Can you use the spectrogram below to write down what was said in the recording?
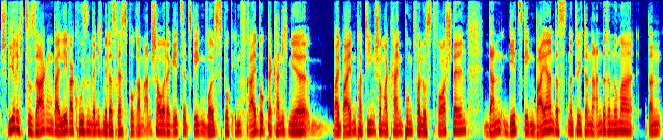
schwierig zu sagen. Bei Leverkusen, wenn ich mir das Restprogramm anschaue, da geht's jetzt gegen Wolfsburg in Freiburg. Da kann ich mir bei beiden Partien schon mal keinen Punktverlust vorstellen. Dann geht's gegen Bayern. Das ist natürlich dann eine andere Nummer. Dann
